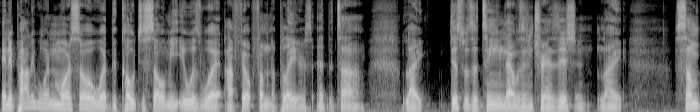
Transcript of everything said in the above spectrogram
And it probably wasn't more so what the coaches sold me, it was what I felt from the players at the time. Like this was a team that was in transition. Like some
